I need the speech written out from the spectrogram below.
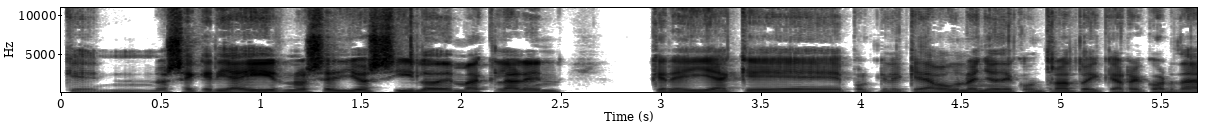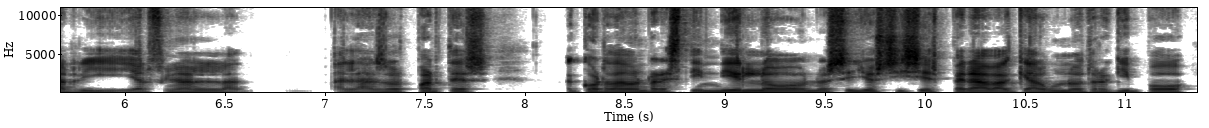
que no se quería ir, no sé yo si lo de McLaren creía que, porque le quedaba un año de contrato, hay que recordar, y al final las dos partes acordaron rescindirlo. No sé yo si se esperaba que algún otro equipo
